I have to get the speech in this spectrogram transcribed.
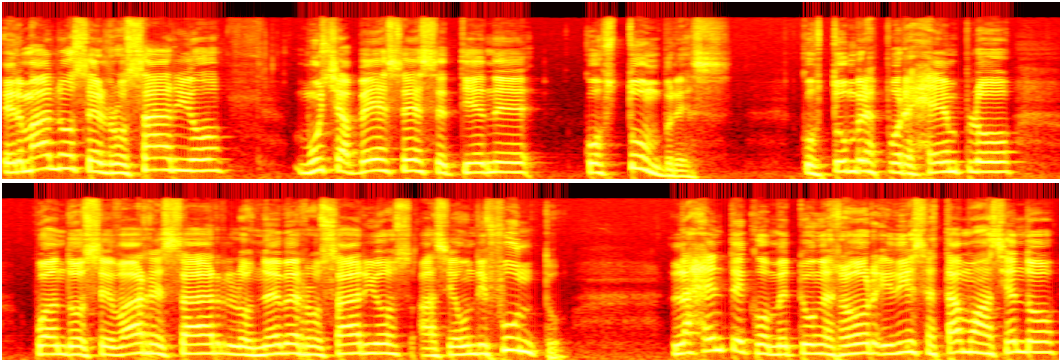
Hermanos, el rosario muchas veces se tiene costumbres. Costumbres, por ejemplo, cuando se va a rezar los nueve rosarios hacia un difunto. La gente cometió un error y dice, estamos haciendo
